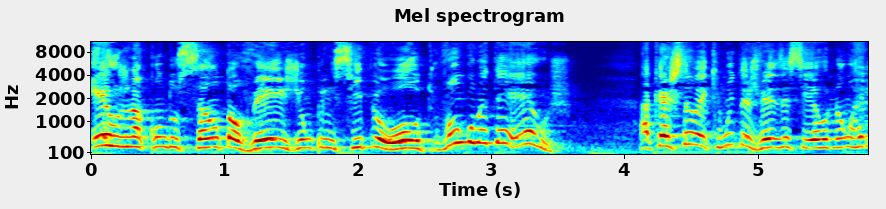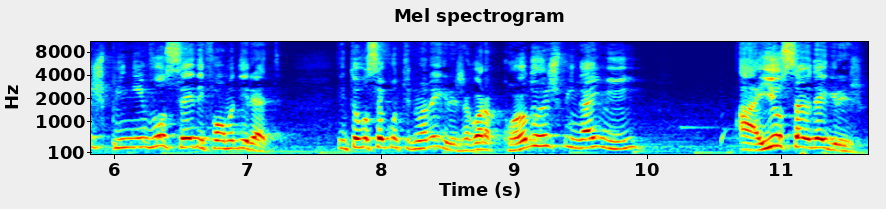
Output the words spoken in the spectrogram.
Erros na condução, talvez, de um princípio ou outro. Vão cometer erros. A questão é que muitas vezes esse erro não respinga em você de forma direta. Então você continua na igreja. Agora, quando respingar em mim, aí eu saio da igreja.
